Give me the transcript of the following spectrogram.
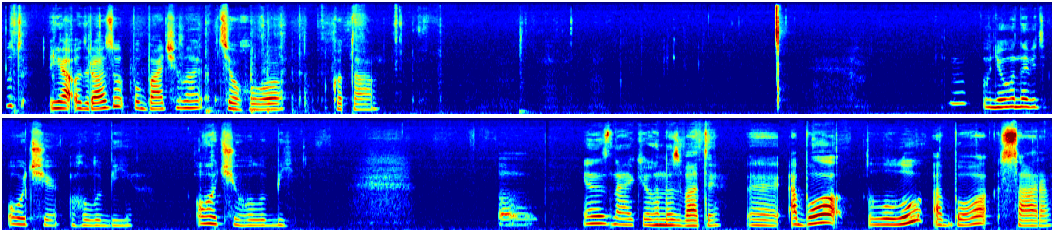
Тут я одразу побачила цього кота. У нього навіть очі голубі. Очі голубі. Я не знаю, як його назвати. Е, Або Лулу, або Сара.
